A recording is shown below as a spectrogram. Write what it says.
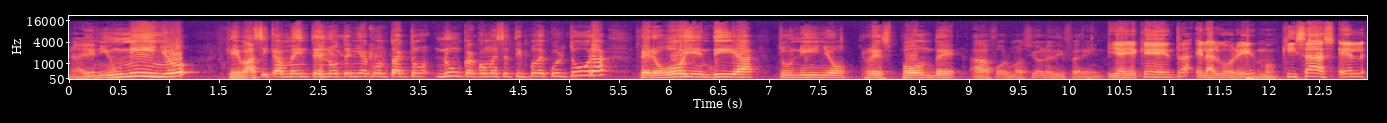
Ahí Tenía un niño que básicamente no tenía contacto nunca con ese tipo de cultura, pero hoy en día tu niño responde a formaciones diferentes. Y ahí es que entra el algoritmo. Quizás él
